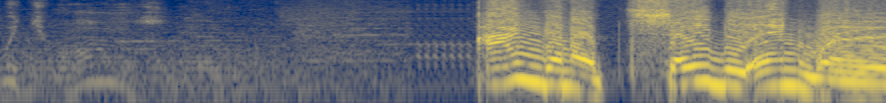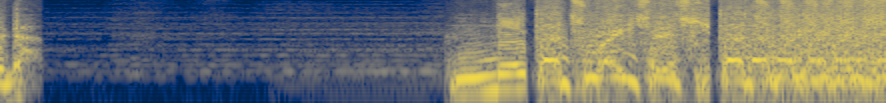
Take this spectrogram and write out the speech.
Which ones? I'm gonna say the N word. Nick, that's racist. That's racist.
